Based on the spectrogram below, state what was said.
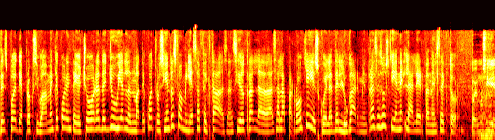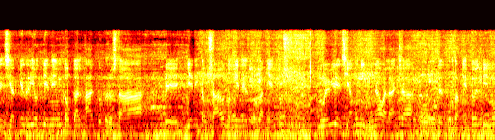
Después de aproximadamente 48 horas de lluvias, las más de 400 familias afectadas han sido trasladadas a la parroquia y escuelas del lugar, mientras se sostiene la alerta en el sector. Podemos evidenciar que el río tiene un caudal alto, pero está eh, bien encauzado, no tiene desbordamientos. No evidenciamos ninguna avalancha o desbordamiento del mismo.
